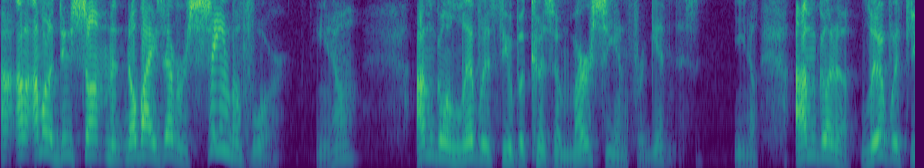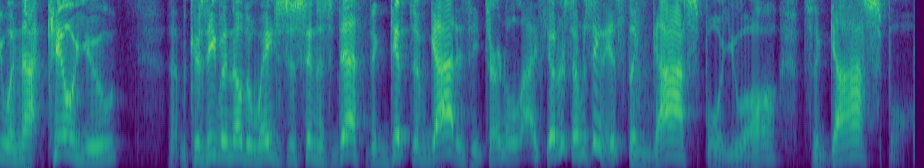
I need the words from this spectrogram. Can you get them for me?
I, I'm going to do something that nobody's ever seen before. You know, I'm going to live with you because of mercy and forgiveness. You know, I'm going to live with you and not kill you because even though the wages of sin is death, the gift of God is eternal life. You understand what I'm saying? It's the gospel, you all. It's the gospel.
